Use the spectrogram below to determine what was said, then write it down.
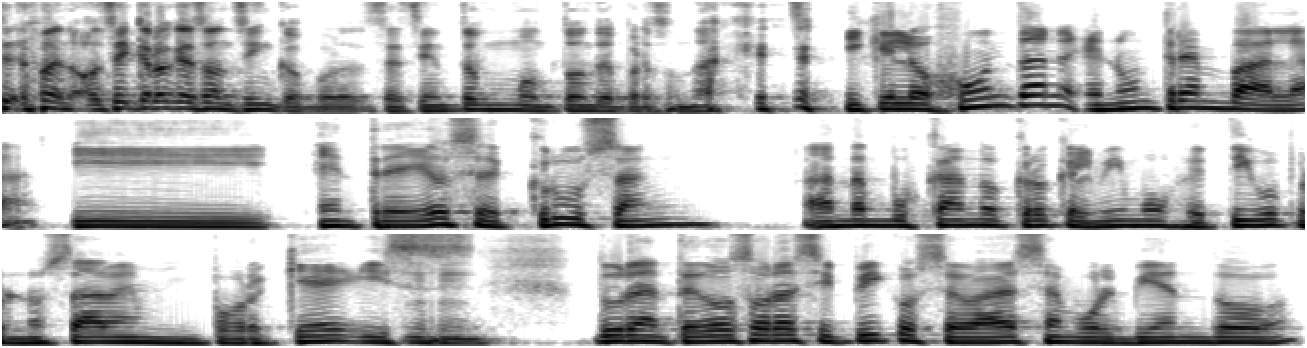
bueno, sí creo que son cinco, pero se siente un montón de personajes. Y que lo juntan en un tren bala y entre ellos se cruzan, andan buscando creo que el mismo objetivo, pero no saben por qué. Y s- durante dos horas y pico se va desenvolviendo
